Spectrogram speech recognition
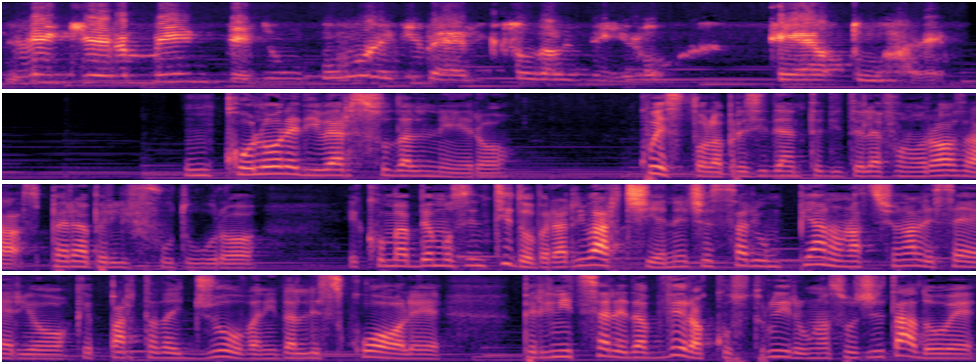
leggermente di un colore diverso dal nero che è attuale. Un colore diverso dal nero. Questo la presidente di Telefono Rosa spera per il futuro. E come abbiamo sentito, per arrivarci è necessario un piano nazionale serio che parta dai giovani, dalle scuole, per iniziare davvero a costruire una società dove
